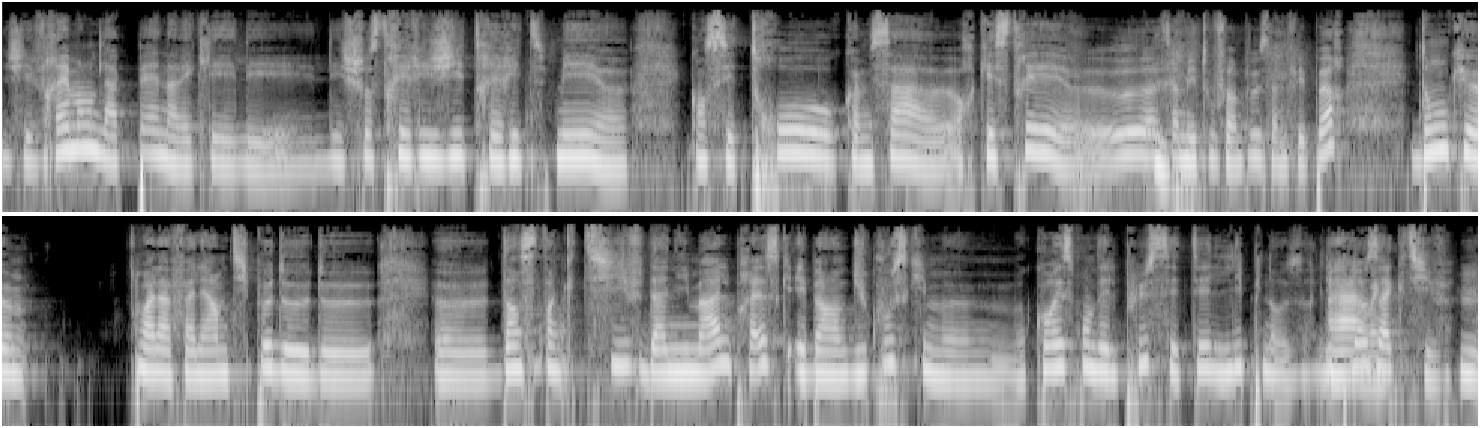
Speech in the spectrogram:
j'ai vraiment de la peine avec les, les, les, choses très rigides, très rythmées. Euh, quand c'est trop comme ça euh, orchestré, ça m'étouffe un peu, ça me fait peur. Donc voilà, fallait un petit peu de, de d'instinctif, d'animal presque. Et ben du coup, ce qui me, correspondait le plus, c'était l'hypnose, ah l'hypnose active. Mm.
